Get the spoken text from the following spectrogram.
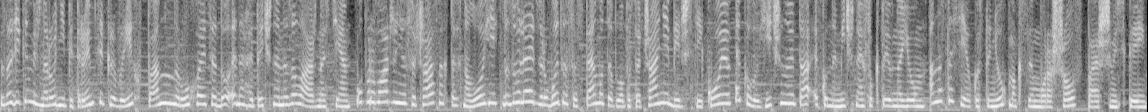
Завдяки міжнародній підтримці Кривий Ріг впевнено рухається до енергетичної незалежності. Упровадження сучасних технологій дозволяють зробити систему теплопостачання більш стійкою, екологічною та економічно ефективною. Анастасія Костенюк, Максим Мурашов, перший міський.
